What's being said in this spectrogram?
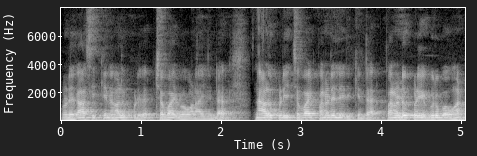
உங்களுடைய ராசிக்கு நாலு கூடிய செவ்வாய் பகவான் ஆகின்றார். நாலு கூடிய செவ்வாய் பன்னெண்டில் இருக்கின்றார். பன்னெண்டு கூடிய குரு பகவான்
